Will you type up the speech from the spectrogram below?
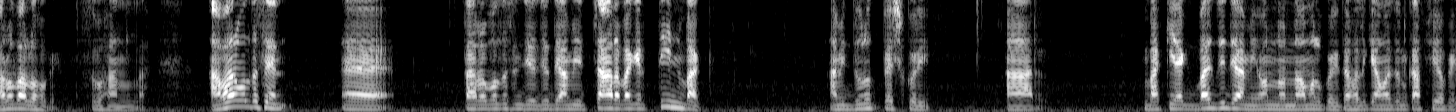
আরও ভালো হবে। সুহান আল্লাহ আবার বলতেছেন তারা বলতেছেন যে যদি আমি চার ভাগের তিন ভাগ আমি দূরত পেশ করি, আর বাকি এক ভাগ যদি আমি অন্য অন্য আমল করি, তাহলে কি আমার জন্য কাফি হবে?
